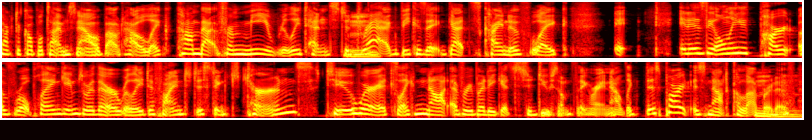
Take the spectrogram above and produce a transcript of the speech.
talked a couple times now about how like combat for me really tends to Mm. drag because it gets kind of like it, it is the only part of role playing games where there are really defined distinct turns too where it's like not everybody gets to do something right now like this part is not collaborative Mhm.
